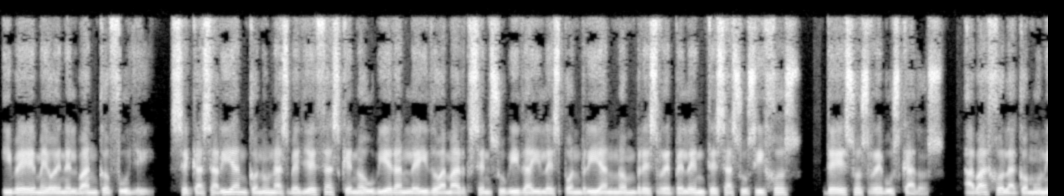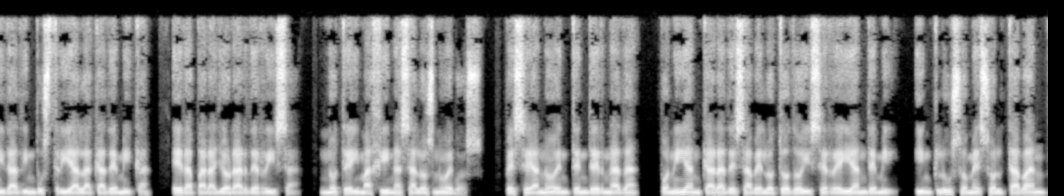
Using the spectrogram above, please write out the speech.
IBM o en el Banco Fuji, se casarían con unas bellezas que no hubieran leído a Marx en su vida y les pondrían nombres repelentes a sus hijos, de esos rebuscados. Abajo la comunidad industrial académica, era para llorar de risa, no te imaginas a los nuevos, Pese a no entender nada, ponían cara de sabelo todo y se reían de mí, incluso me soltaban,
